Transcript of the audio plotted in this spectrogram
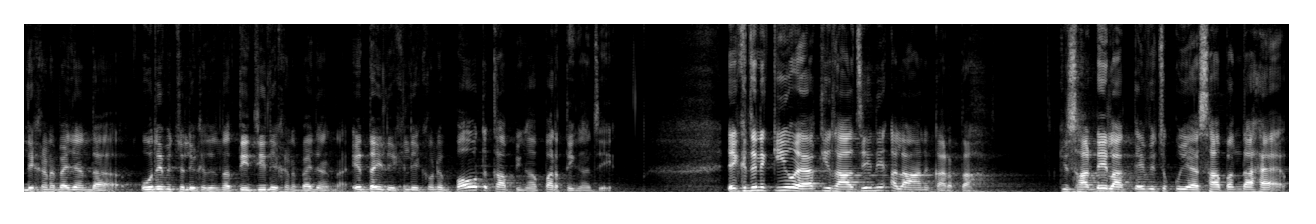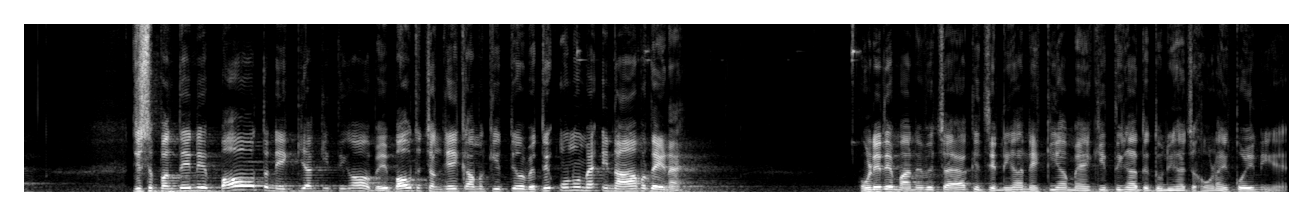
ਲਿਖਣ ਬਹਿ ਜਾਂਦਾ, ਉਹਦੇ ਵਿੱਚ ਲਿਖ ਦਿੰਦਾ, ਤੀਜੀ ਲਿਖਣ ਬਹਿ ਜਾਂਦਾ ਇਦਾਂ ਹੀ ਲਿਖ ਲਿਖ ਉਹਨੇ ਬਹੁਤ ਕਾਪੀਆਂ ਭਰਤੀਆਂ ਜੀ। ਇੱਕ ਦਿਨ ਕੀ ਹੋਇਆ ਕਿ ਰਾਜੇ ਨੇ ਐਲਾਨ ਕਰਤਾ ਕਿ ਸਾਡੇ ਇਲਾਕੇ ਵਿੱਚ ਕੋਈ ਐਸਾ ਬੰਦਾ ਹੈ, ਜਿਸ ਬੰਦੇ ਨੇ ਬਹੁਤ ਨੇਕੀਆਂ ਕੀਤੀਆਂ ਹੋਵੇ, ਬਹੁਤ ਚੰਗੇ ਕੰਮ ਕੀਤੇ ਹੋਵੇ ਤੇ ਉਹਨੂੰ ਮੈਂ ਇਨਾਮ ਦੇਣਾ ਹੈ। ਹੁਣ ਇਹਦੇ ਮਨ ਵਿੱਚ ਆਇਆ ਕਿ ਜਿੰਨੀਆਂ ਨੇਕੀਆਂ ਮੈਂ ਕੀਤੀਆਂ ਤੇ ਦੁਨੀਆ 'ਚ ਹੋਣਾ ਹੀ ਕੋਈ ਨਹੀਂ ਹੈ।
